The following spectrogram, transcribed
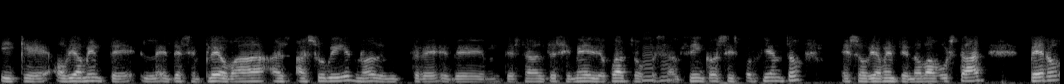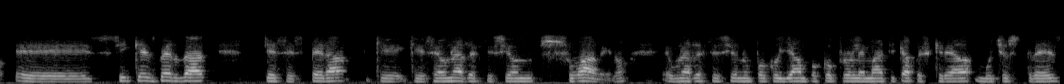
y que obviamente el desempleo va a, subir, ¿no? De, de, de, estar al 3,5, 4, pues al 5 o 6%, eso obviamente no va a gustar, pero eh, sí que es verdad que se espera que, que, sea una recesión suave, ¿no? Una recesión un poco ya un poco problemática, pues crea mucho estrés,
